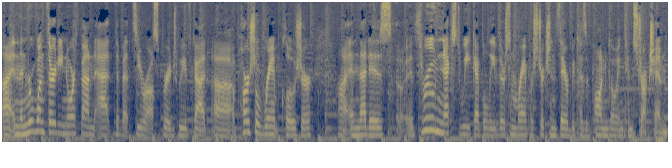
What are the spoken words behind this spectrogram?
Uh, and then Route 130 northbound at the Betsy Ross Bridge, we've got uh, a partial ramp closure, uh, and that is uh, through next week, I believe. There's some ramp restrictions there because of ongoing construction.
